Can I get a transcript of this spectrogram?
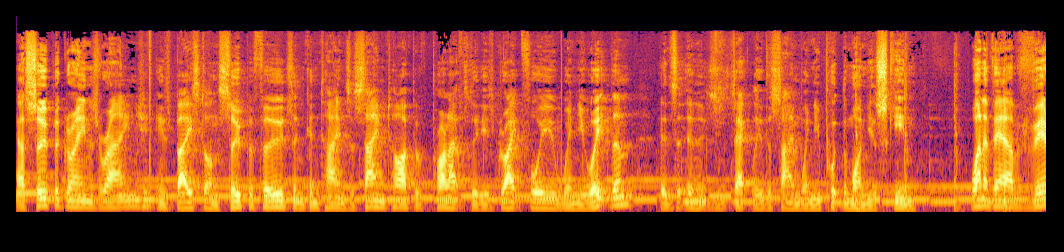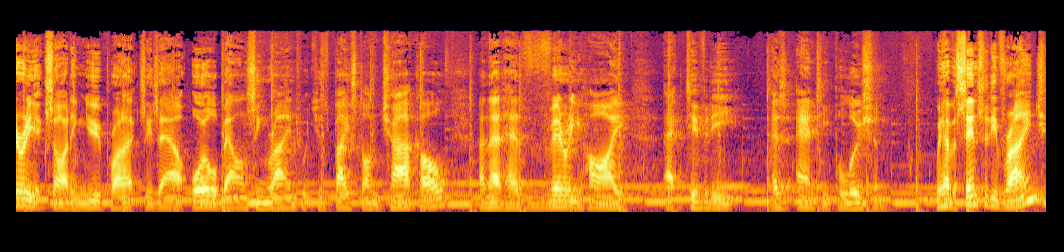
Our Super Greens range is based on superfoods and contains the same type of products that is great for you when you eat them, and it's exactly the same when you put them on your skin. One of our very exciting new products is our oil balancing range, which is based on charcoal, and that has very high activity as anti-pollution. We have a sensitive range,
